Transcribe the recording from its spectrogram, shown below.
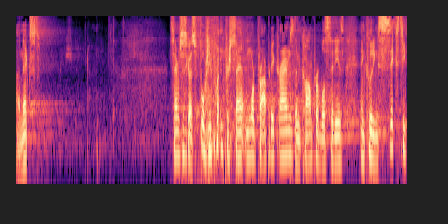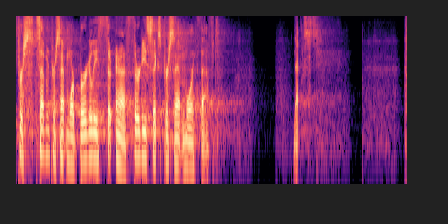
Uh, next. San Francisco has 41% more property crimes than comparable cities, including 67% more burglary, th- uh, 36% more theft. Next.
